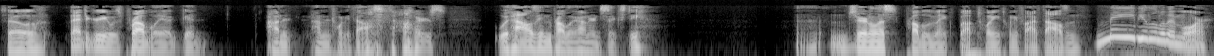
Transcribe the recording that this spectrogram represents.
So that degree was probably a good hundred hundred twenty thousand dollars. With housing probably 160 uh, journalists probably make about 20 25,000 maybe a little bit more.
